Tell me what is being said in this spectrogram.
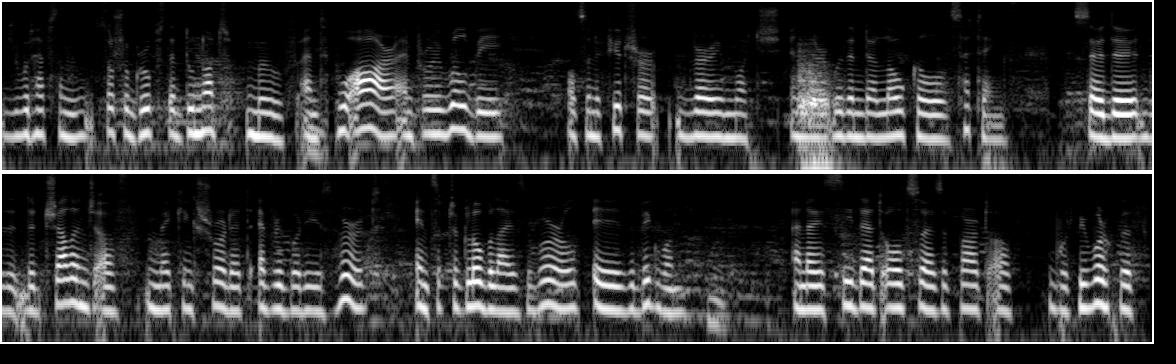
You would have some social groups that do not move and who are and probably will be also in the future very much in their within their local settings. So the, the, the challenge of making sure that everybody is heard in such a globalized world is a big one. Mm. And I see that also as a part of what we work with.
